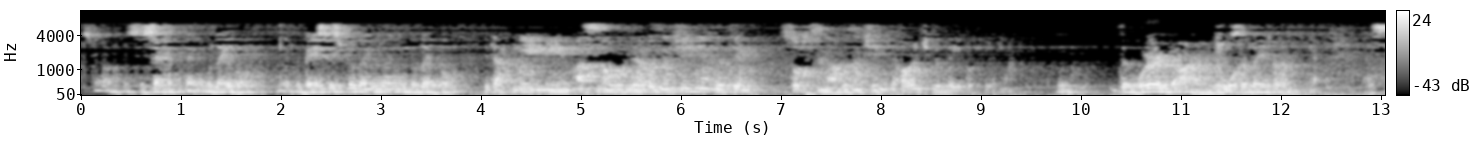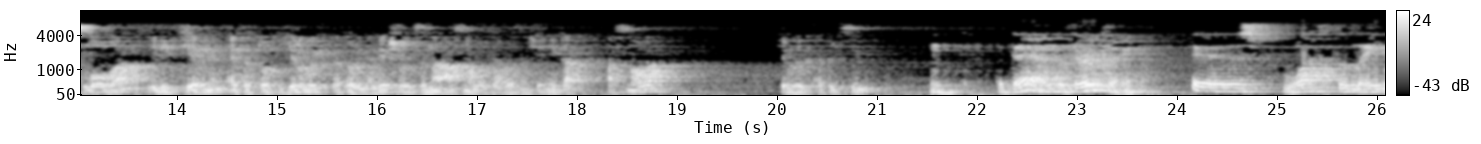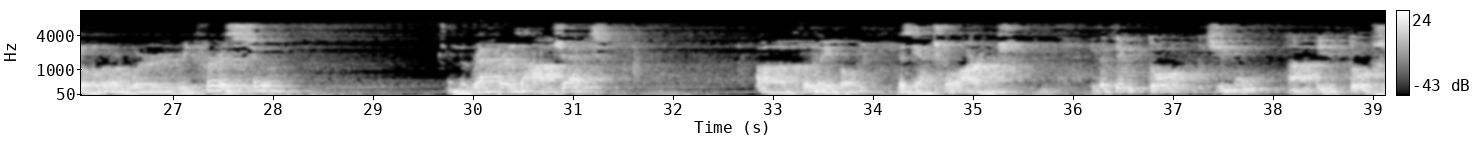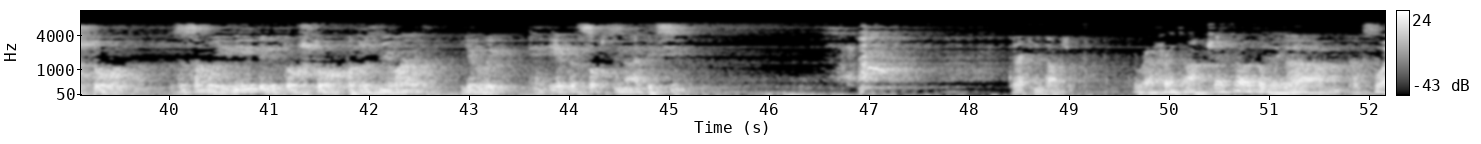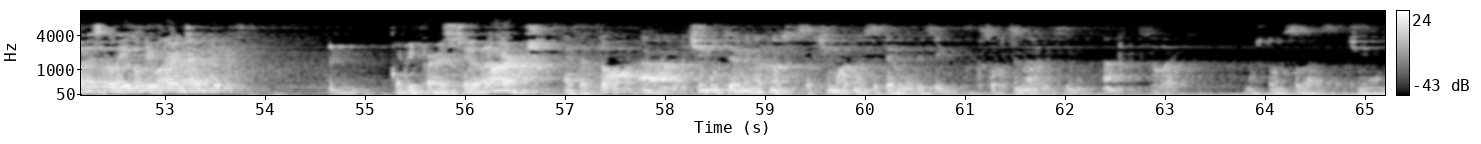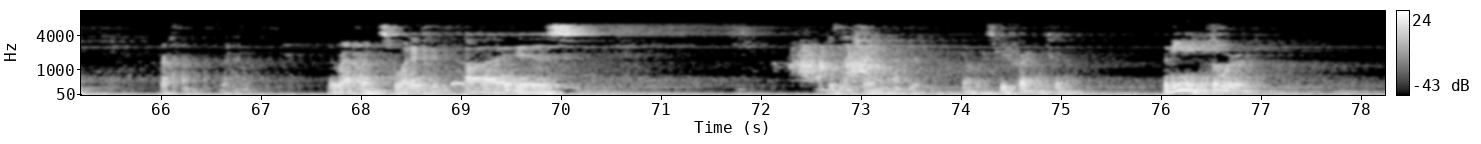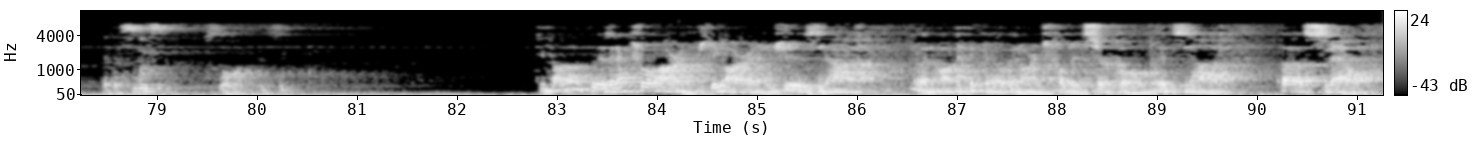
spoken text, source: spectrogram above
So it's the second thing, the label. The basis for labeling and the label. Итак, мы имеем основу для обозначения, затем собственное обозначение. The orange is the label here. Yeah? The word orange is the label. Yeah. Слово или термин – это тот ярлык, который навешивается на основу для обозначения. Как основа – ярлык апельсин. Hmm. But then the third thing is what the label or word refers to. And the reference object of the label is the actual orange. И затем то, к чему, а, или то, что за собой имеет, или то, что подразумевает ярлык. И это, собственно, апельсин. The reference object. Reference object of the label. Это, как What does the label refer to? It refers to an orange. Это то, а, к чему термин относится. К чему относится термин апельсин? К собственно апельсину. А? На что он ссылается? К чему он? Reference. The reference, what it uh, is, Обозначение объекта. you know, what it's referring to. The meaning of the word. Это смысл слова апельсин. Do you follow? There's an actual orange. The orange is not an, or- you know, an orange-colored circle. It's not a smell.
